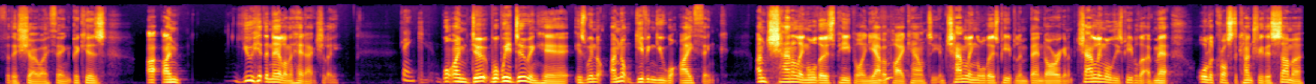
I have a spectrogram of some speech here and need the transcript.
for this show. I think because I, I'm you hit the nail on the head. Actually, Thank you. what I'm do what we're doing here is we're not. I'm not giving you what I think. I'm channeling all those people in Yavapai County. I'm channeling all those people in Bend, Oregon. I'm channeling all these people that I've met all across the country this summer.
